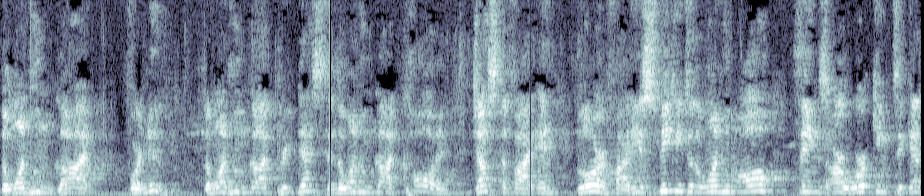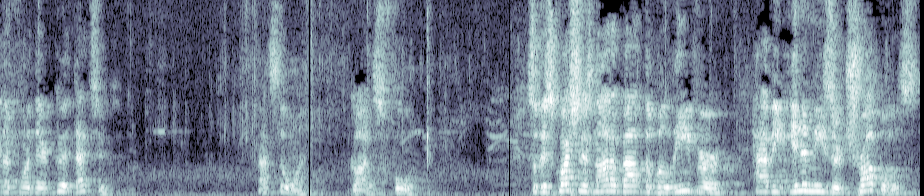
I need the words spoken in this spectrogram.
the one whom God foreknew, the one whom God predestined, the one whom God called and justified and glorified. He is speaking to the one whom all things are working together for their good. That's who. That's the one God is for. So, this question is not about the believer having enemies or troubles.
